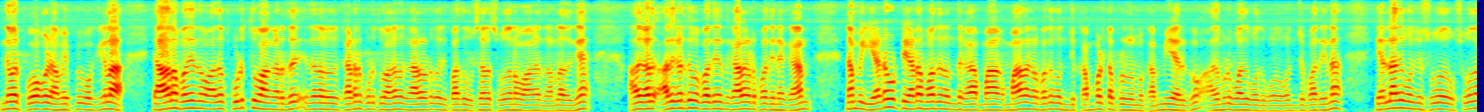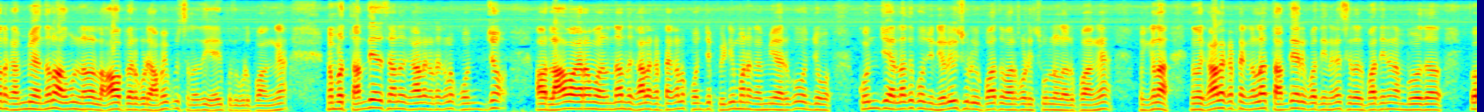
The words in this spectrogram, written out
இந்த மாதிரி போகக்கூடிய அமைப்பு. ஓகேங்களா அதெல்லாம் பார்த்தீங்கன்னா அதை கொடுத்து வாங்குறது இந்த கடன் கொடுத்து வாங்குறது காலகட்டம் கொஞ்சம் பார்த்து உசாராக சோதனை வாங்குறது நல்லதுங்க. அதுக்கு அதுக்கடுத்து பார்த்தீங்கன்னா இந்த காலகட்டம் பார்த்தீங்கன்னாக்கா நம்ம இடம் விட்டு இடம் மாதிரி இந்த மா- மாதங்கள் பார்த்து கொஞ்சம் கம்பல்டபுள் நம்ம கம்மியாக இருக்கும். அது மட்டும் பார்த்து கொஞ்சம் கொஞ்சம் பார்த்தீங்கன்னா எல்லாத்துக்கும் கொஞ்சம் சோ சோதனை கம்மியாக இருந்தாலும் அதுவும் நல்லா லாபம் பெறக்கூடிய அமைப்பு சிலது ஏற்படுத்தி கொடுப்பாங்க. நம்ம தந்தையர் சார்ந்த காலகட்டங்களில் கொஞ்சம் அவர் லாபகரமாக இருந்தால் அந்த காலகட்டங்களில் கொஞ்சம் பிடிமானம் கம்மியாக இருக்கும். கொஞ்சம் கொஞ்சம் எல்லாத்துக்கும் கொஞ்சம் நெளிவு சுழிவு பார்த்து வரக்கூடிய சூழ்நிலை இருப்பாங்க. ஓகேங்களா? இந்த காலகட்டங்களில் தந்தையார் பார்த்தீங்கன்னா சிலர் பார்த்தீங்கன்னா நம்ம இப்போ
